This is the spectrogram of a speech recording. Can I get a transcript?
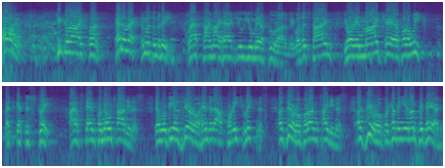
All of you, keep your eyes front. Head erect and listen to me. Last time I had you, you made a fool out of me. Well, this time, you're in my care for a week. Let's get this straight. I'll stand for no tardiness. There will be a zero handed out for each lateness, a zero for untidiness, a zero for coming in unprepared,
